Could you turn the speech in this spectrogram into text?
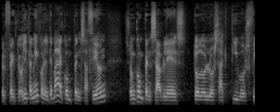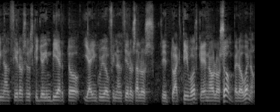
Perfecto. Oye, también con el tema de compensación, ¿son compensables todos los activos financieros en los que yo invierto y hay incluido financieros a los criptoactivos que no lo son? Pero bueno,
